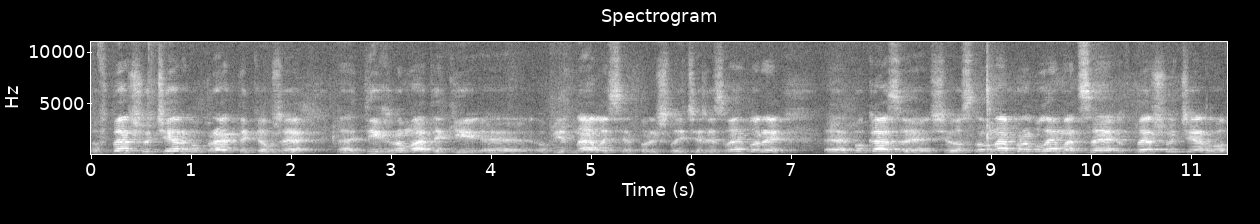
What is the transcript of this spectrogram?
В першу чергу практика вже е, тих громад, які об'єдналися, пройшли через вибори, показує, що основна проблема це в першу чергу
